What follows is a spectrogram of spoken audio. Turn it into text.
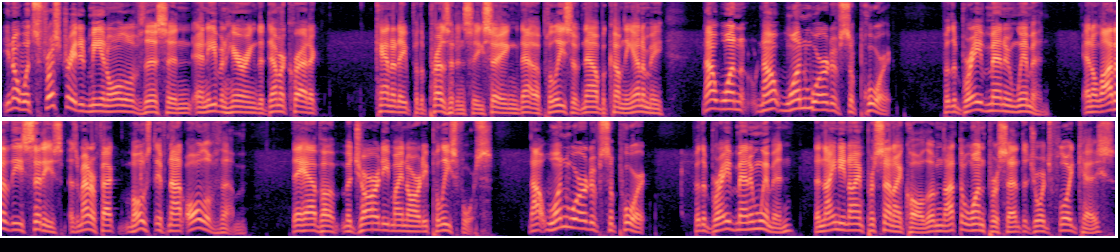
You know, what's frustrated me in all of this, and, and even hearing the Democratic candidate for the presidency saying now police have now become the enemy, not one, not one word of support for the brave men and women. And a lot of these cities, as a matter of fact, most, if not all of them, they have a majority minority police force. Not one word of support for the brave men and women, the 99% I call them, not the 1%, the George Floyd case,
